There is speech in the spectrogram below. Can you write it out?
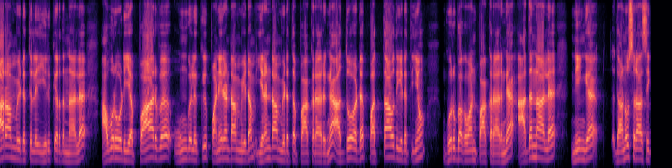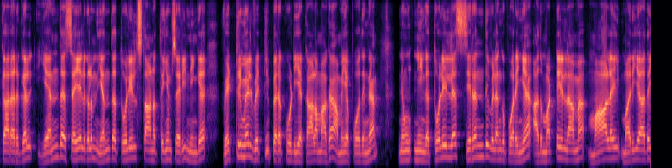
ஆறாம் இடத்துல இருக்கிறதுனால அவருடைய பார்வை உங்களுக்கு பன்னிரெண்டாம் இடம் இரண்டாம் இடத்தை பார்க்குறாருங்க. அதோட பத்தாவது இடத்தையும் குரு பகவான் பார்க்குறாருங்க. அதனால் நீங்கள் தனுஷ் ராசிக்காரர்கள் எந்த செயல்களும் எந்த தொழில் ஸ்தானத்தையும் சரி நீங்கள் வெற்றி மேல் வெற்றி பெறக்கூடிய காலமாக அமைய போதுங்க. நீங்கள் தொழிலில் சிறந்து விளங்க போகிறீங்க அது மட்டும் இல்லாமல் மாலை மரியாதை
